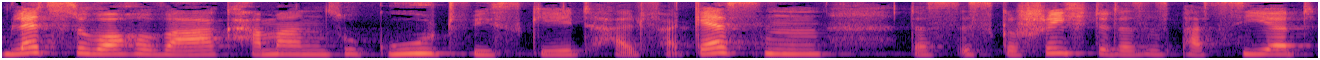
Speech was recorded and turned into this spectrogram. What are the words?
letzte Woche war, kann man so gut wie es geht halt vergessen. Das ist Geschichte, das ist passiert.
